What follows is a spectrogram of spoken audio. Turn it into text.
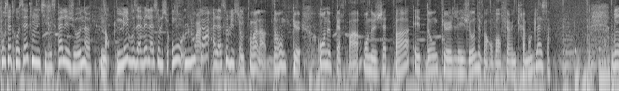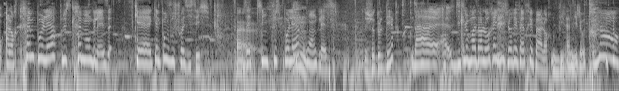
pour cette recette, on n'utilise pas les jaunes, Non. mais vous avez la solution. Ou Luca Voilà. a la solution. Voilà, donc euh, on ne perd pas, on ne jette pas et donc euh, les jaunes, ben, on va en faire une crème anglaise. Bon, alors crème polaire plus crème anglaise. Que- Quel camp vous choisissez Euh, Vous êtes team plus polaire ou anglaise? Je dois le dire Bah, euh, dites-le moi dans l'oreille, je le répéterai pas alors. Ni l'un ni l'autre. Non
